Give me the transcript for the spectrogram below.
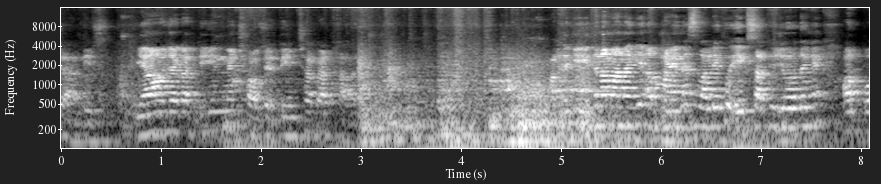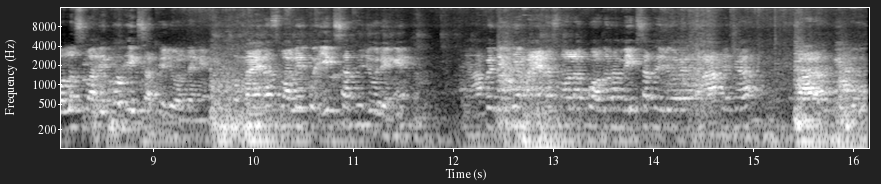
चालीस। यहाँ हो जाएगा तीन में छः से, तीन छः का अठारह। अब देखिए, इतना माना कि अब माइनस वाले को एक साथ ही जोड़ देंगे और प्लस वाले को एक साथ ही जोड़ देंगे। तो माइनस वाले को एक साथ ही जोड़ेंगे। यहाँ पे देखिए माइनस वाला को अगर हम एक साथ ही जोड़े तो आठ चार बारह की दो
